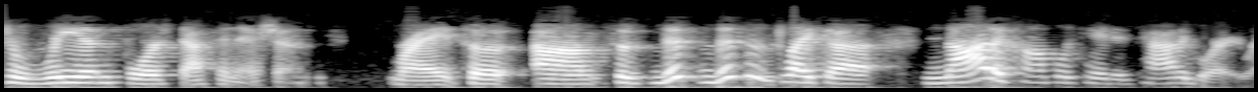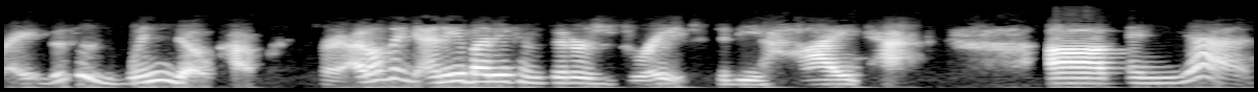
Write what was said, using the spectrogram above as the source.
to reinforce definitions, right? So, um, so this this is like a not a complicated category, right? This is window coverings, right? I don't think anybody considers drapes to be high tech, uh, and yet,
